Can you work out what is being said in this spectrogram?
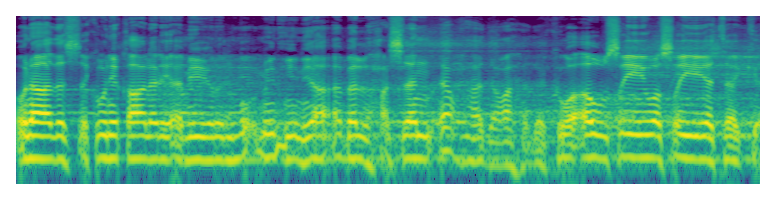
ونادى السكون قال لأمير المؤمنين يا أبا الحسن اعهد عهدك وأوصي وصيتك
